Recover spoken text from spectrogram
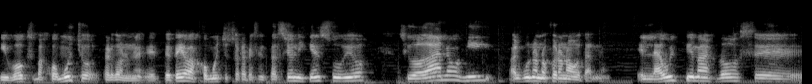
Y Vox bajó mucho, perdón, el PP bajó mucho su representación y ¿quién subió? Ciudadanos y algunos no fueron a votar. En las últimas dos, eh,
